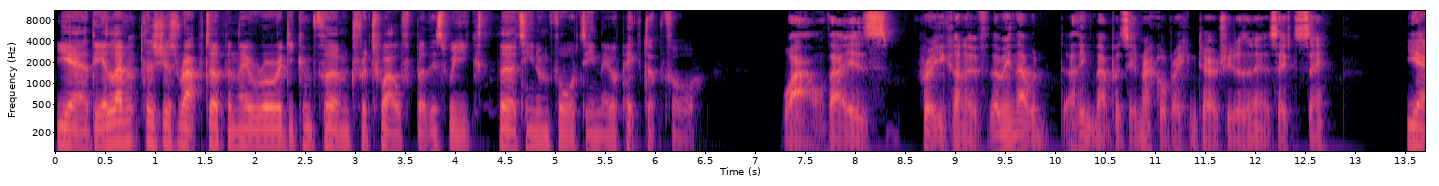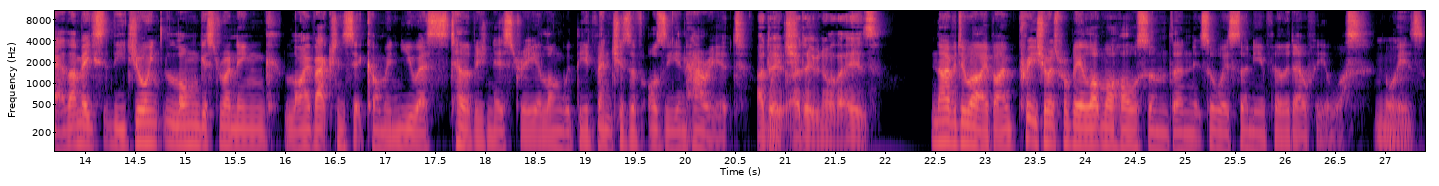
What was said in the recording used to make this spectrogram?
Yeah, the eleventh has just wrapped up, and they were already confirmed for twelfth. But this week, thirteen and fourteen, they were picked up for. Wow, that is pretty kind of. I mean, that would. I think that puts it in record-breaking territory, doesn't it? It's safe to say. Yeah, that makes it the joint longest running live action sitcom in US television history, along with The Adventures of Ozzie and Harriet. I don't. which- I don't even know what that is. Neither do I, but I'm pretty sure it's probably a lot more wholesome than It's Always Sunny in Philadelphia was, or Mm. is.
